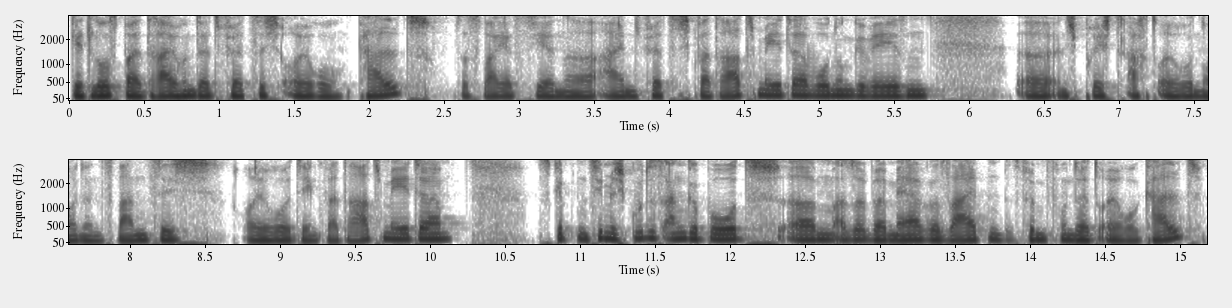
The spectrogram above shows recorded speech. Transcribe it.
Geht los bei 340 Euro kalt. Das war jetzt hier eine 41 Quadratmeter Wohnung gewesen. Äh, entspricht 8,29 Euro, Euro den Quadratmeter. Es gibt ein ziemlich gutes Angebot, ähm, also über mehrere Seiten bis 500 Euro kalt.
